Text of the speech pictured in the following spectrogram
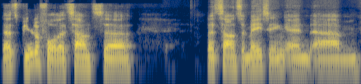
That's beautiful. That sounds uh, that sounds amazing. And um,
